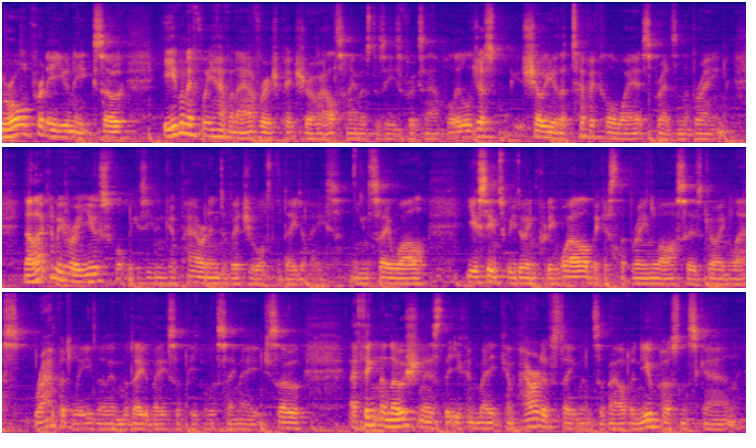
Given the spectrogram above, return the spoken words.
We're all pretty unique, so even if we have an average picture of Alzheimer's disease, for example, it'll just show you the typical way it spreads in the brain. Now that can be very useful because you can compare an individual to the database. You can say, well, you seem to be doing pretty well because the brain loss is going less rapidly than in the database of people the same age. So I think the notion is that you can make comparative statements about a new person scan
